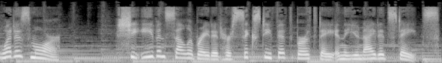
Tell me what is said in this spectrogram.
What is more? She even celebrated her 65th birthday in the United States.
